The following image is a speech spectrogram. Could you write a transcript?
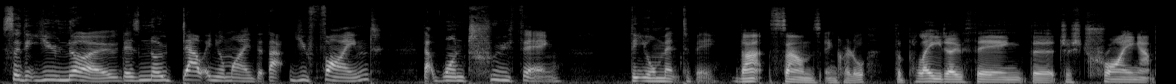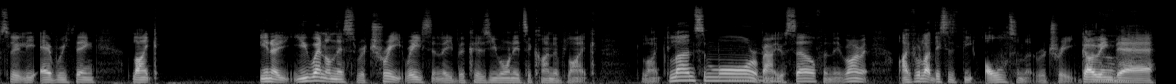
so that you know there's no doubt in your mind that that you find that one true thing that you're meant to be. That sounds incredible. The Play Doh thing, the just trying absolutely everything. Like, you know, you went on this retreat recently because you wanted to kind of like like learn some more about mm. yourself and the environment. I feel like this is the ultimate retreat. Going oh. there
